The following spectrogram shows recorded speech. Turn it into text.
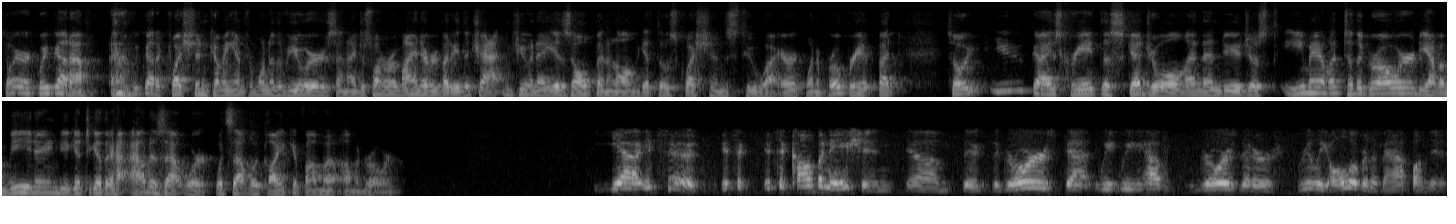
So Aric, we've got a we've got a question coming in from one of the viewers, and I just want to remind everybody the chat and Q and A is open, and I'll get those questions to uh, Aric when appropriate. But so you guys create the schedule, and then do you just email it to the grower? Do you have a meeting? Do you get together? How, how does that work? What's that look like if I'm a I'm a grower? Yeah, it's a it's a it's a combination. Um, the the growers that we we have growers that are really all over the map on this.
